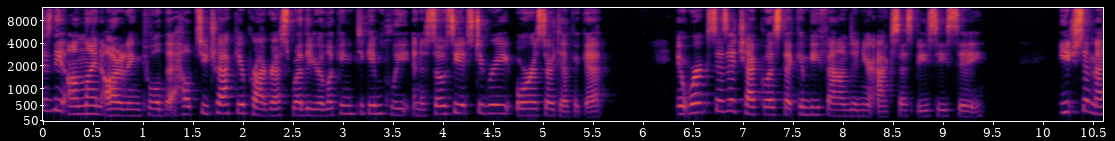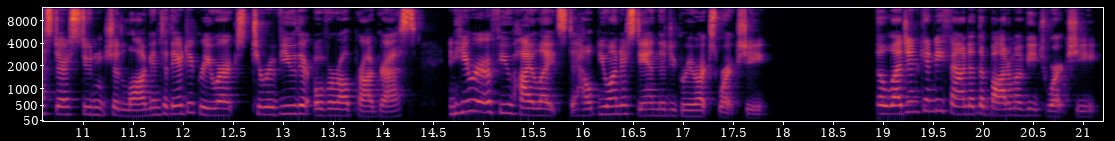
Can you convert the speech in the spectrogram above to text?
is the online auditing tool that helps you track your progress whether you're looking to complete an associate's degree or a certificate. It works as a checklist that can be found in your Access BCC. Each semester, students should log into their DegreeWorks to review their overall progress, and here are a few highlights to help you understand the DegreeWorks worksheet. The legend can be found at the bottom of each worksheet.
